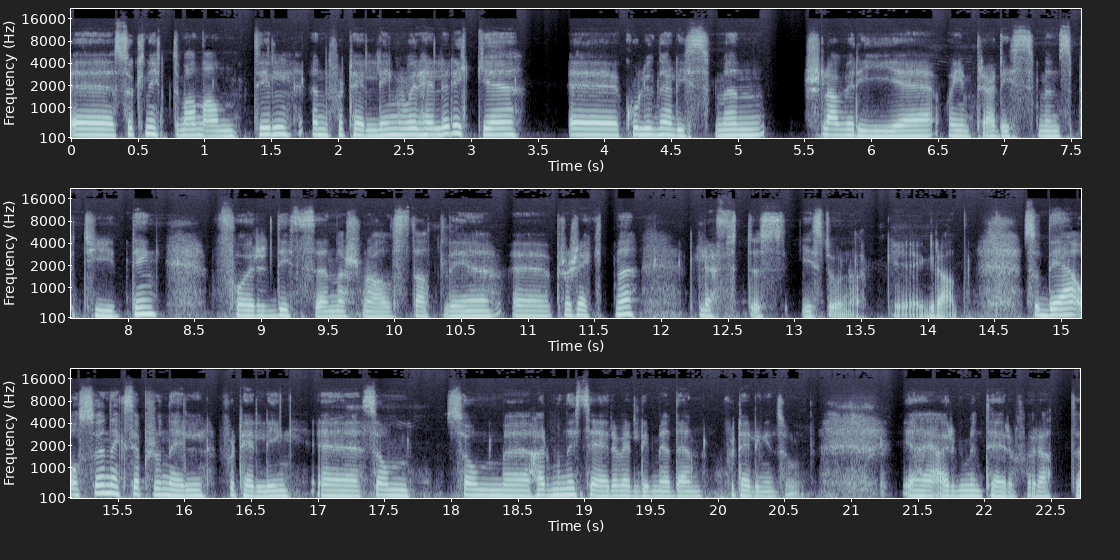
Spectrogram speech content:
eh, så knytter man an til en fortelling hvor heller ikke kolonialismen slaveriet og imperialismens betydning for disse nasjonalstatlige eh, prosjektene løftes i stor nok eh, grad. Så det er også en eksepsjonell fortelling eh, som, som harmoniserer veldig med den fortellingen som jeg argumenterer for at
